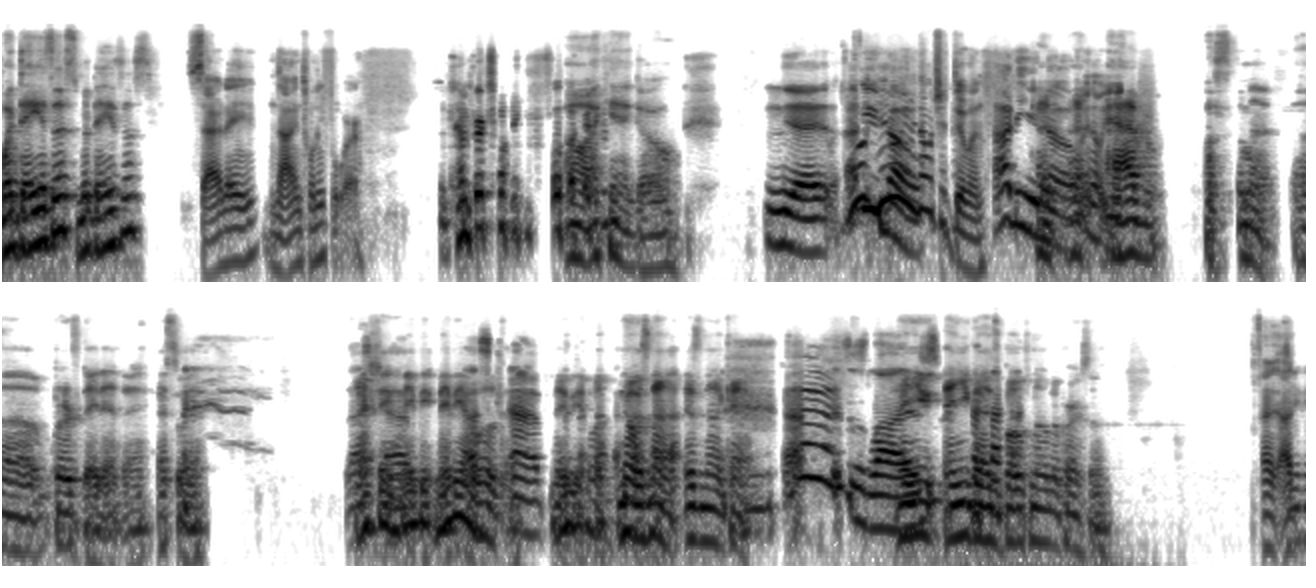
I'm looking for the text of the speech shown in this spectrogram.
What day is this? What day is this? Saturday, 924. September 24th. Oh, I can't go. Yeah. How You, do you you don't know? even know what you're doing. How do you know? I I know you- have a, uh, birthday that day. I swear. That's Actually, cap. maybe maybe I That's will. cap. Maybe I will. No, it's not. It's not Cam. Ah, this is And lies. you and you guys both know the person. I, I,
